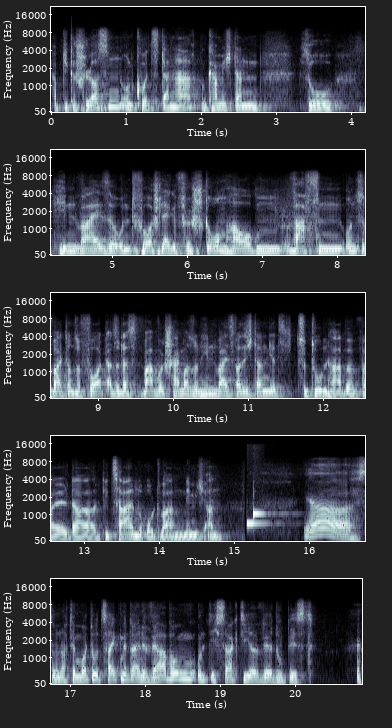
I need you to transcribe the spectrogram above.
habe die geschlossen und kurz danach bekam ich dann so Hinweise und Vorschläge für Sturmhauben, Waffen und so weiter und so fort. Also das war wohl scheinbar so ein Hinweis, was ich dann jetzt zu tun habe, weil da die Zahlen rot waren, nehme ich an. Ja, so nach dem Motto, zeig mir deine Werbung und ich sag dir, wer du bist.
